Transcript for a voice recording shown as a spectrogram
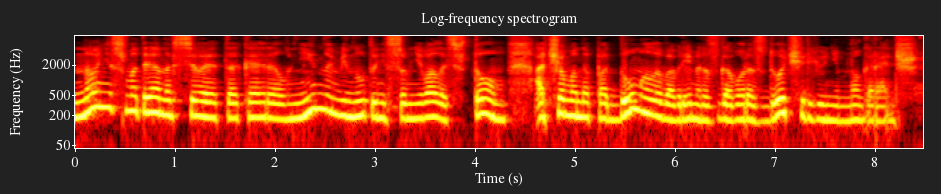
Но, несмотря на все это, Кэрол ни на минуту не сомневалась в том, о чем она подумала во время разговора с дочерью немного раньше.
